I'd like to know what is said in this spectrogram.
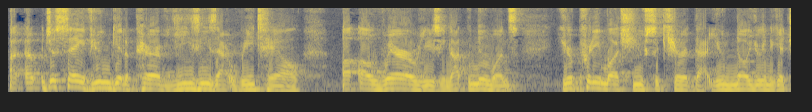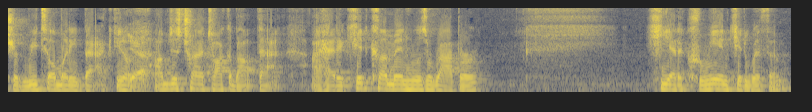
I, I'm just saying, if you can get a pair of Yeezys at retail, a, a rarer Yeezy, not the new ones, you're pretty much you've secured that. You know you're going to get your retail money back. You know, Yeah. I'm just trying to talk about that. I had a kid come in who was a rapper. He had a Korean kid with him.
